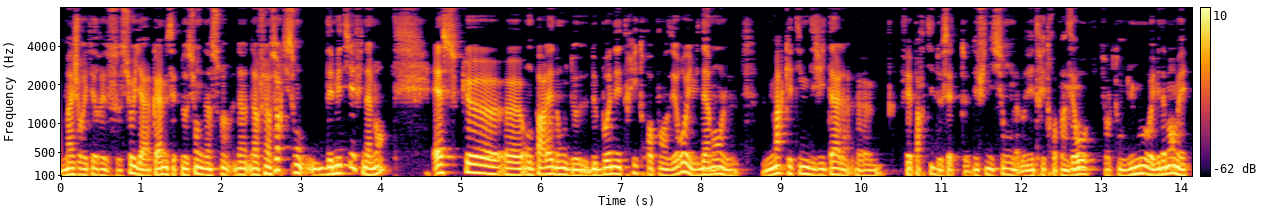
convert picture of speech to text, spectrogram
majorité de réseaux sociaux. Il y a quand même cette notion d'influenceurs qui sont des métiers finalement. Est-ce que on parlait donc de, de bonneterie 3.0 Évidemment, le, marketing digital fait partie de cette définition de la bonneterie 3.0 sur le ton de l'humour, évidemment, mais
